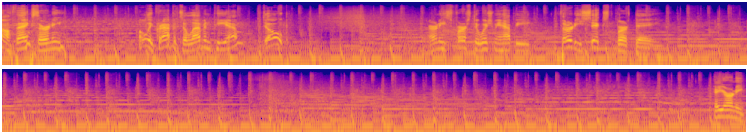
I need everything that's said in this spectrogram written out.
Oh, thanks, Ernie. Holy crap, it's 11 p.m.? Dope. Ernie's first to wish me happy 36th birthday. Hey, Ernie.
